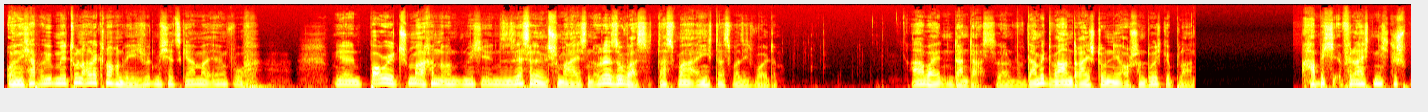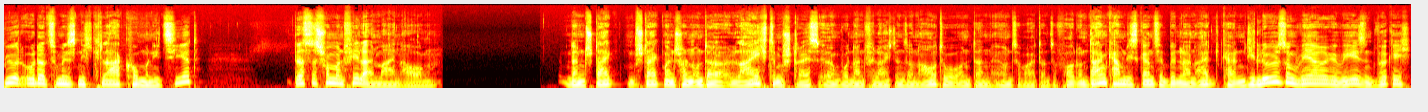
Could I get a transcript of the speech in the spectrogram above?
Und ich habe, mir tun alle Knochen weh. Ich würde mich jetzt gerne mal irgendwo mir ein Porridge machen und mich in den Sessel schmeißen oder sowas. Das war eigentlich das, was ich wollte arbeiten, dann das. Damit waren drei Stunden ja auch schon durchgeplant. Habe ich vielleicht nicht gespürt oder zumindest nicht klar kommuniziert? Das ist schon mal ein Fehler in meinen Augen. Dann steigt, steigt man schon unter leichtem Stress irgendwo dann vielleicht in so ein Auto und dann und so weiter und so fort. Und dann kam dieses ganze Bündel an Eitelkeiten. Die Lösung wäre gewesen, wirklich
